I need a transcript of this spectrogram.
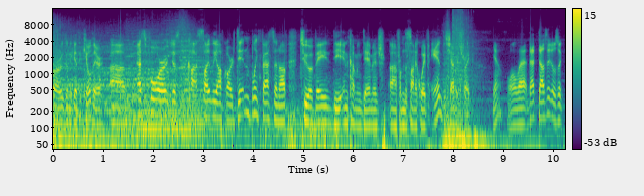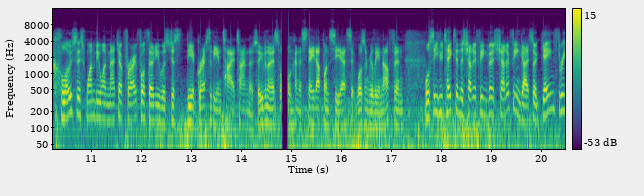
Ferrari was going to get the kill there. Um, S4 just caught slightly off guard, didn't blink fast enough to evade the incoming damage uh, from the Sonic Wave and the Shadow Strike. Yeah, well, that, that does it. It was a closest 1v1 matchup. for Ferrari 430 was just the aggressor the entire time, though. So even though S4 kind of stayed up on CS, it wasn't really enough. And we'll see who takes in the Shadow Fiend versus Shadow Fiend, guys. So game three.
